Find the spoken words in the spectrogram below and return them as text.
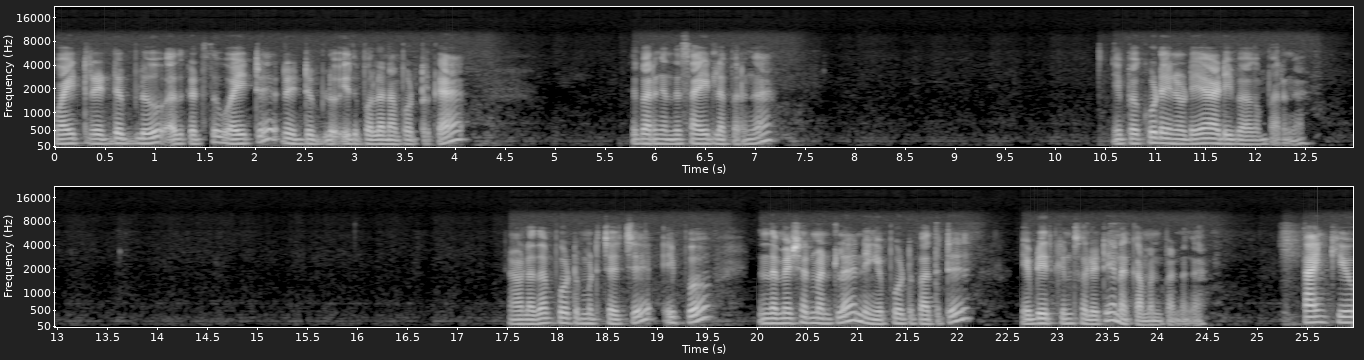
ஒயிட் ரெட்டு ப்ளூ அதுக்கடுத்து ஒயிட்டு ரெட்டு ப்ளூ இது போல் நான் போட்டிருக்கேன். இது பாருங்கள் இந்த சைடில் பாருங்கள் இப்போ கூடையினுடைய அடிபாகம் பாருங்கள் அவ்வளோதான் போட்டு முடிச்சாச்சு. இப்போது இந்த மெஷர்மெண்ட்டில் நீங்கள் போட்டு பார்த்துட்டு எப்படி இருக்குன்னு சொல்லிவிட்டு எனக்கு கமெண்ட் பண்ணுங்கள் தேங்க்யூ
